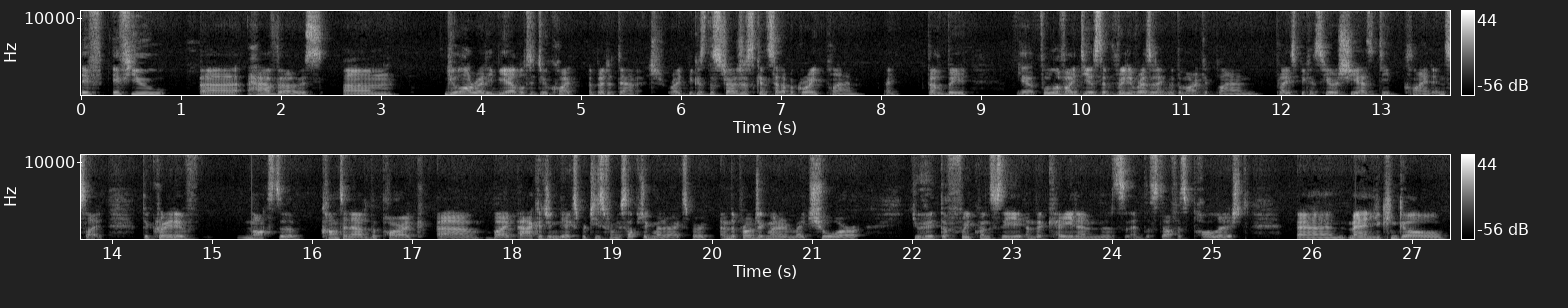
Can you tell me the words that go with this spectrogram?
if if you uh, have those, um, you'll already be able to do quite a bit of damage, right? Because the strategist can set up a great plan, right? That'll be yep. full of ideas that really resonate with the market plan place because he or she has deep client insight. The creative knocks the content out of the park um, by packaging the expertise from your subject matter expert, and the project manager makes sure you hit the frequency and the cadence and the stuff is polished. And man, you can go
